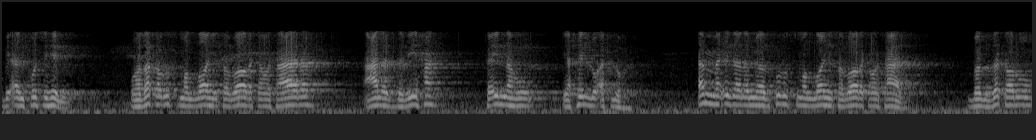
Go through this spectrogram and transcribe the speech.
بأنفسهم وذكروا اسم الله تبارك وتعالى على الذبيحة فإنه يحل أكلها أما إذا لم يذكروا اسم الله تبارك وتعالى بل ذكروا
